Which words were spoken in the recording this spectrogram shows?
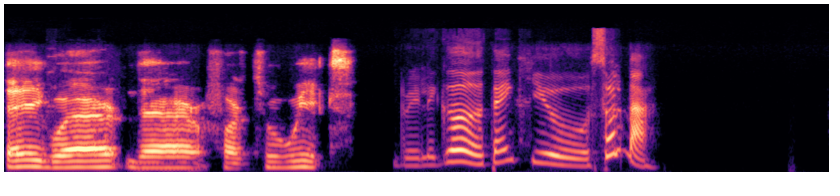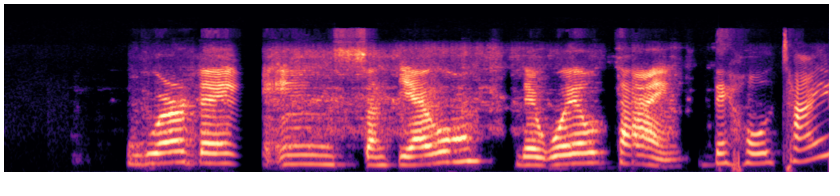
They were there for two weeks. Really good. Thank you. Sulma. Were they in Santiago the whole time? The whole time?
